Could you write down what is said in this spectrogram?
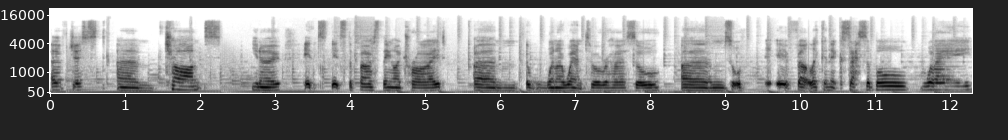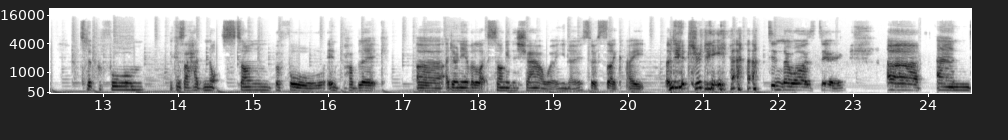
of just um, chants, you know, it's, it's the first thing I tried. um, when I went to a rehearsal. Um, sort of, it felt like an accessible way to perform because I had not sung before in public. Uh, I'd only ever like sung in the shower, you know. So it's like I, I literally didn't know what I was doing. Uh, and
